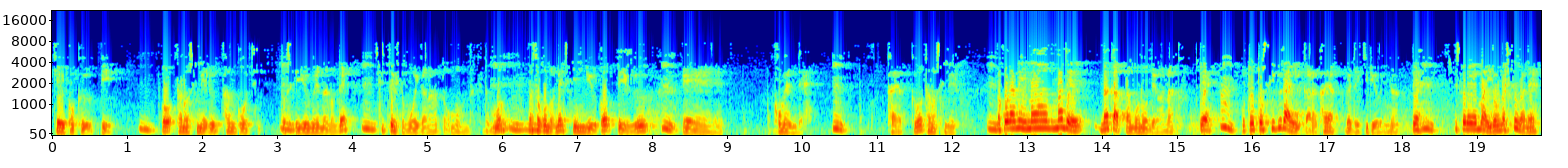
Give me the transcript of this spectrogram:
渓谷 B うん。を楽しめる観光地として有名なので、うん知ってる人も多いかなと思うんだけども、うんうんうんまあ、そこのね、新流湖っていう、うんえー湖面でうん。カヤックを楽しめる。うんまあ、これはね、今までなかったものではなくて、うん一昨年ぐらいからカヤックができるようになって、それをまあいろんな人がね、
